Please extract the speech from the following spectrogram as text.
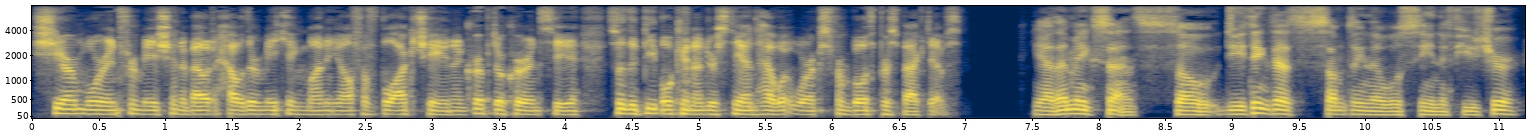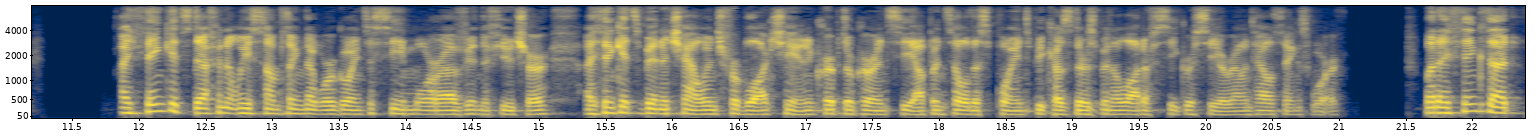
share more information about how they're making money off of blockchain and cryptocurrency so that people can understand how it works from both perspectives. Yeah, that makes sense. So do you think that's something that we'll see in the future? I think it's definitely something that we're going to see more of in the future. I think it's been a challenge for blockchain and cryptocurrency up until this point because there's been a lot of secrecy around how things work. But I think that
